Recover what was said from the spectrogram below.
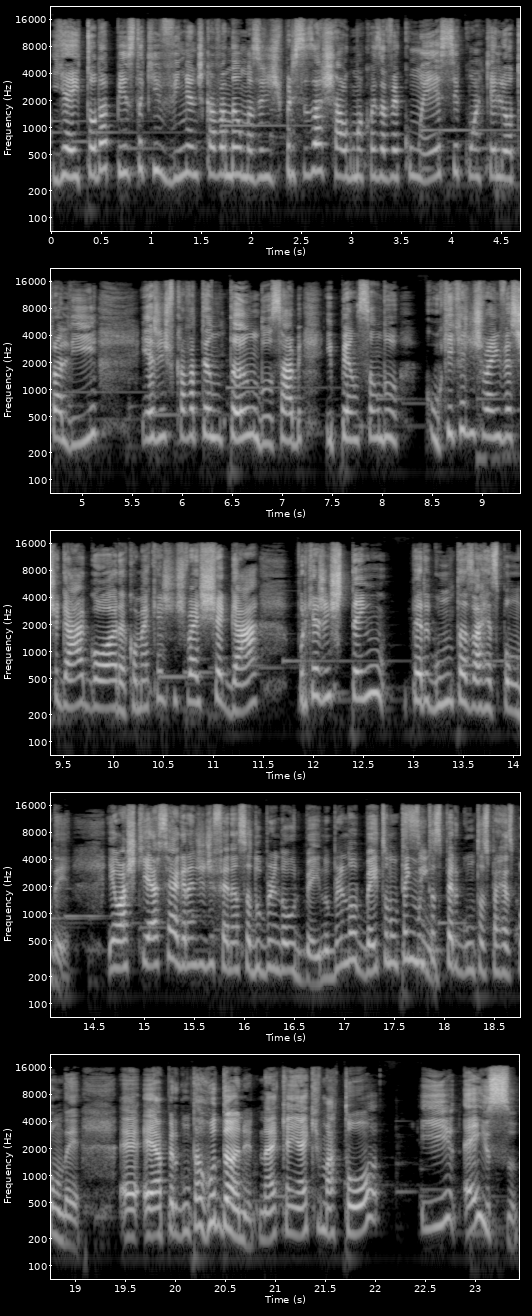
E aí toda pista que vinha, a gente ficava, não, mas a gente precisa achar alguma coisa a ver com esse, com aquele outro ali. E a gente ficava tentando, sabe? E pensando o que, que a gente vai investigar agora, como é que a gente vai chegar, porque a gente tem perguntas a responder. Eu acho que essa é a grande diferença do Brindlewood Bay. No Brindlewood Bay, tu não tem Sim. muitas perguntas pra responder. É, é a pergunta who done it, né? Quem é que matou? E é isso.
